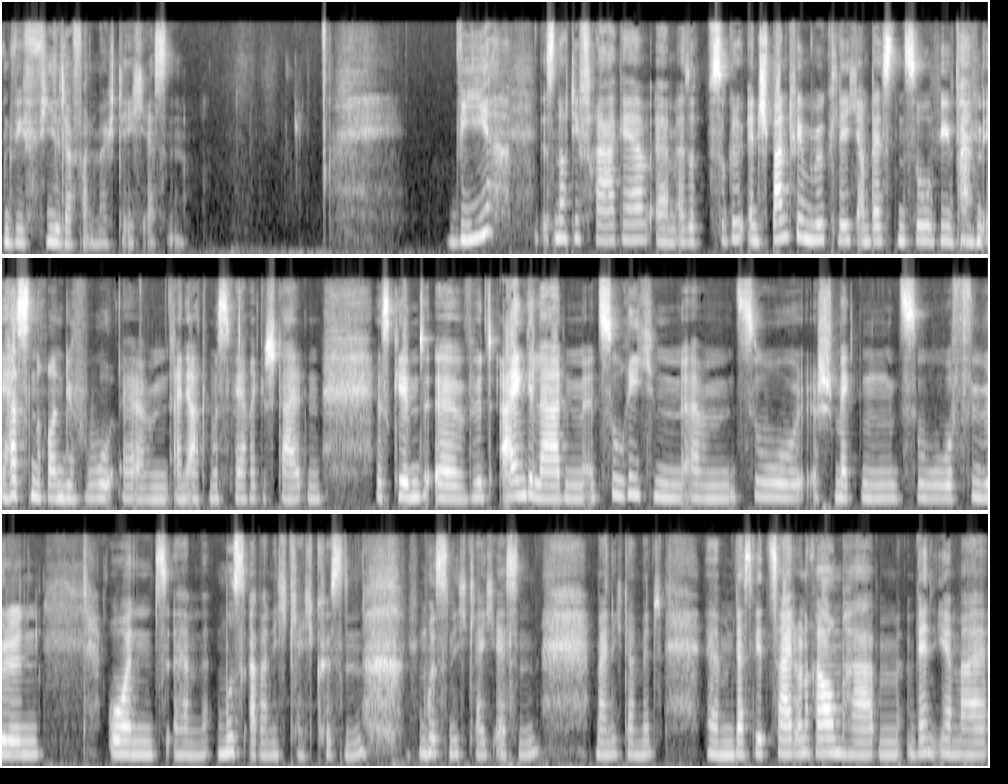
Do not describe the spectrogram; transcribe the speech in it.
und wie viel davon möchte ich essen. Wie ist noch die Frage, ähm, also so entspannt wie möglich, am besten so wie beim ersten Rendezvous ähm, eine Atmosphäre gestalten. Das Kind äh, wird eingeladen äh, zu riechen, ähm, zu schmecken, zu fühlen und ähm, muss aber nicht gleich küssen, muss nicht gleich essen, meine ich damit, ähm, dass wir Zeit und Raum haben, wenn ihr mal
